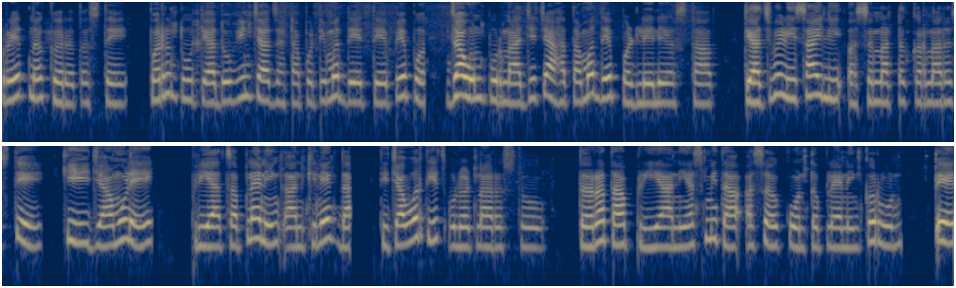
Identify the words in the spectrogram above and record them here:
प्रयत्न करत असते. परंतु त्या दोघींच्या झटापटीमध्ये ते पेपर जाऊन पूर्णाजीच्या हातामध्ये पडलेले असतात. त्याचवेळी सायली असं नाटक करणार असते की ज्यामुळे प्रियाचा प्लॅनिंग आणखीन एकदा तिच्यावरतीच उलटणार असतो. तर आता प्रिया आणि अस्मिता असं कोणतं प्लॅनिंग करून ते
